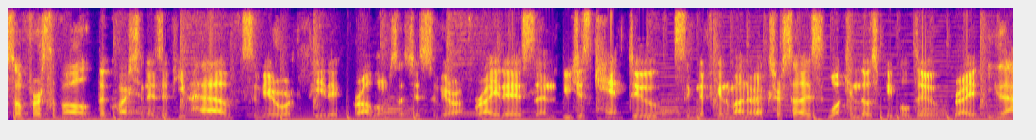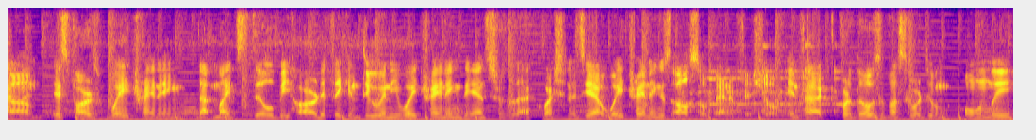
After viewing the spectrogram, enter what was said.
So, first of all, the question is if you have severe orthopedic problems such as severe arthritis and you just can't do a significant amount of exercise, what can those people do? Right. Exactly. Um, as far as weight training, that might still be hard if they can do any weight training. The answer to that question is yeah, weight training is also beneficial. In fact, for those of us who are doing only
